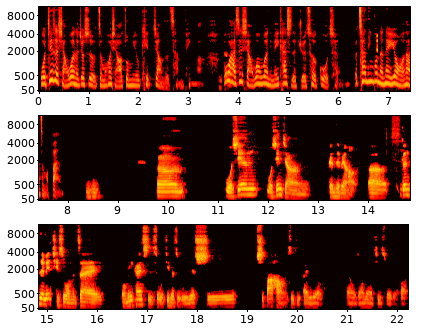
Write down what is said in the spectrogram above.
我接着想问的就是，怎么会想要做 Meal Kit 这样子的产品啊？嗯、不过还是想问问你们一开始的决策过程。餐厅不能内用了，那怎么办？嗯哼，嗯、呃。我先我先讲跟这边好了，呃，跟这边其实我们在我们一开始是我记得是五月十十八号是礼拜六，呃，我只要没有记错的话，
